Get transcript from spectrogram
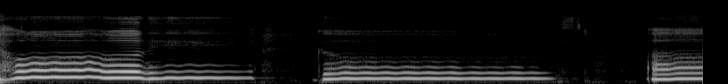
Holy Ghost. Amen.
